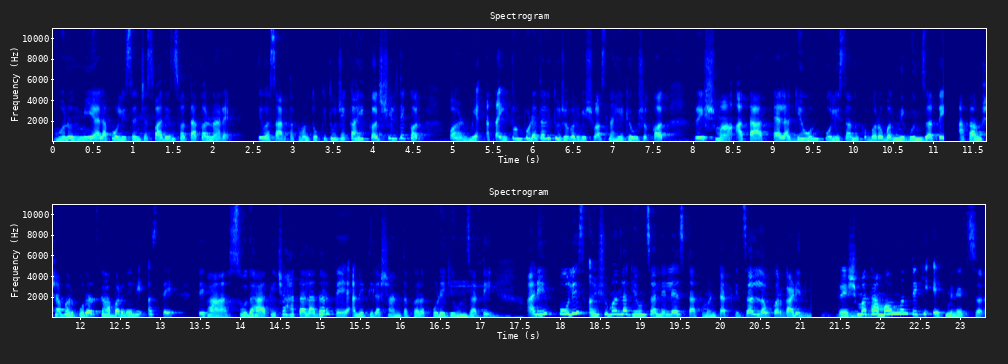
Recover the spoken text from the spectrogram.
म्हणून मी याला पोलिसांच्या स्वाधीन स्वतः करणार आहे. तेव्हा सार्थक म्हणतो की तू जे काही करशील ते कर पण मी आता इथून पुढे तरी तुझ्यावर विश्वास नाही ठेवू शकत. रेश्मा आता त्याला घेऊन पोलिसांबरोबर निघून जाते. आकांक्षा भरपूरच घाबरलेली असते. तेव्हा सुधा तिच्या हाताला धरते आणि तिला शांत करत पुढे घेऊन जाते. आणि पोलीस अंशुमनला घेऊन चाललेले असतात. म्हणतात की चल लवकर गाडीत रेश्मा थांबवून म्हणते की एक मिनिट सर.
